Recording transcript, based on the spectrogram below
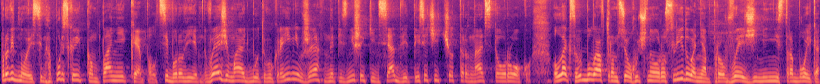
Провідної сінгапурської компанії Кепл. Ці борові вежі мають бути в Україні вже не пізніше кінця 2014 року. Олекса, ви були автором цього гучного розслідування про вежі міністра Бойка.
